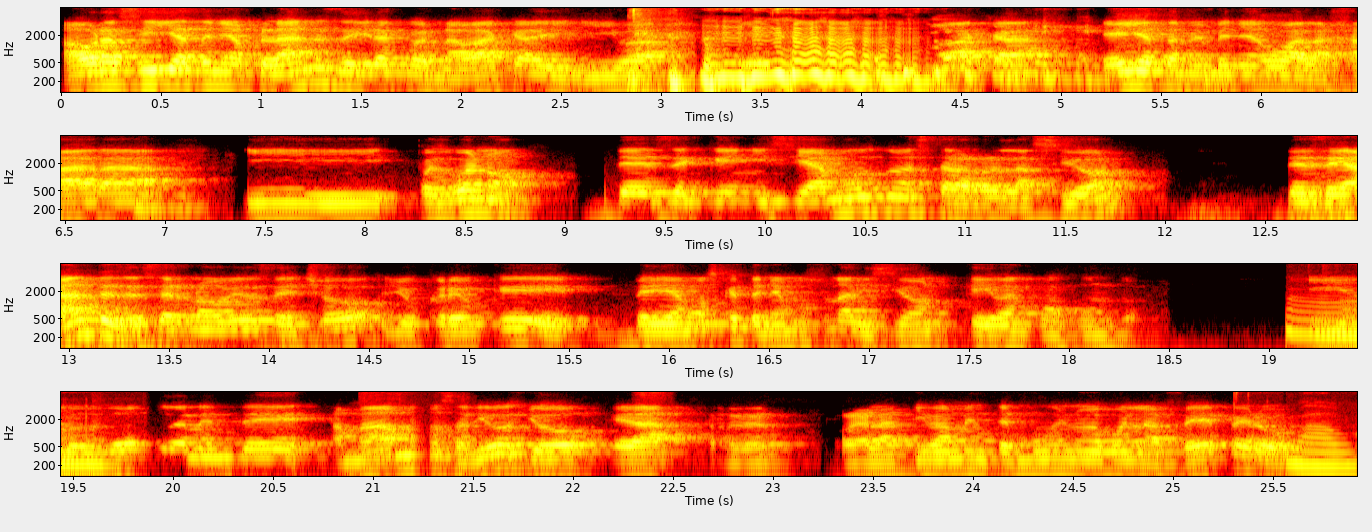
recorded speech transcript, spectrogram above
Ahora sí, ya tenía planes de ir a Cuernavaca y iba. A Cuernavaca. Ella también venía a Guadalajara. Y pues bueno, desde que iniciamos nuestra relación, desde antes de ser novios, de hecho, yo creo que veíamos que teníamos una visión que iba en conjunto. Y los ah. dos obviamente amábamos a Dios. Yo era relativamente muy nuevo en la fe, pero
